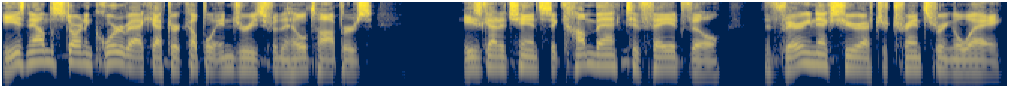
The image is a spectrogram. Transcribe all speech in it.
He is now the starting quarterback after a couple injuries for the Hilltoppers. He's got a chance to come back to Fayetteville the very next year after transferring away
